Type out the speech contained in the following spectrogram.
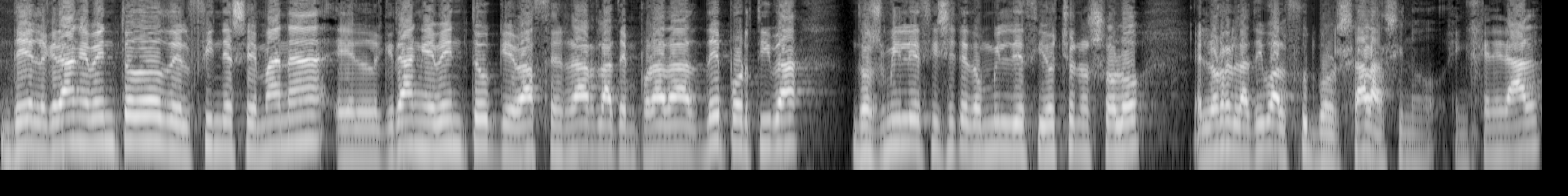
del gran evento del fin de semana, el gran evento que va a cerrar la temporada deportiva 2017-2018 no solo en lo relativo al fútbol sala, sino en general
